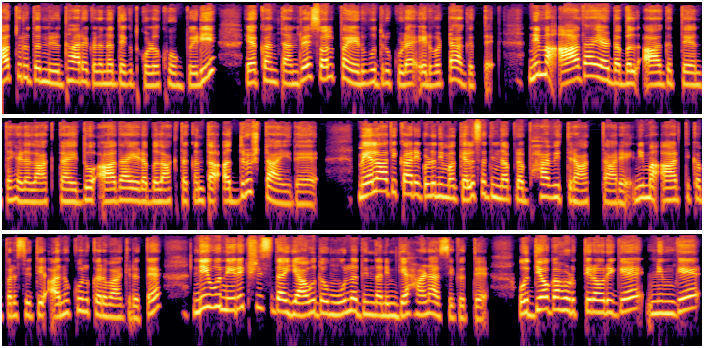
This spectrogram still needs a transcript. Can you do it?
ಆತುರದ ನಿರ್ಧಾರಗಳನ್ನ ತೆಗೆದುಕೊಳ್ಳೋಕೆ ಹೋಗ್ಬೇಡಿ, ಯಾಕಂತಂದ್ರೆ ಸ್ವಲ್ಪ ಎಡವುದ್ರು ಕೂಡ ಎಡವಟ್ಟಾಗುತ್ತೆ. ನಿಮ್ಮ ಆದಾಯ ಡಬಲ್ ಆಗುತ್ತೆ ಅಂತ ಹೇಳಲಾಗ್ತಾ ಇದ್ದು, ಆದಾಯ ಡಬಲ್ ಆಗ್ತಕ್ಕಂತ ಅದೃಷ್ಟ ಇದೆ. ಮೇಲಾಧಿಕಾರಿಗಳು ನಿಮ್ಮ ಕೆಲಸದಿಂದ ಪ್ರಭಾವಿತರಾಗ್ತಾರೆ, ನಿಮ್ಮ ಆರ್ಥಿಕ ಪರಿಸ್ಥಿತಿ ಅನುಕೂಲಕರವಾಗಿರುತ್ತೆ, ನೀವು ನಿರೀಕ್ಷಿಸಿದ ಯಾವುದೋ ಮೂಲದಿಂದ ನಿಮ್ಗೆ ಹಣ ಸಿಗುತ್ತೆ ಉದ್ಯೋಗ ಹುಡುಕ್ತಿರೋರಿಗೆ ನಿಮ್ಗೆ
